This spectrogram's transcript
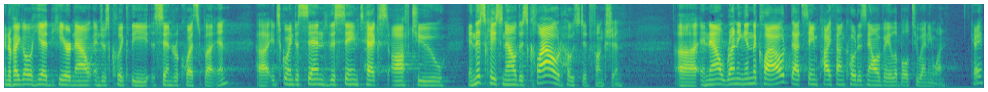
And if I go ahead here now and just click the send request button, uh, it's going to send this same text off to, in this case now, this cloud hosted function. Uh, and now running in the cloud, that same Python code is now available to anyone. Okay?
